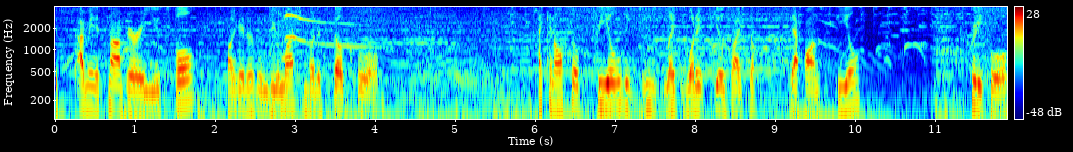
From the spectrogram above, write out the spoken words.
it's, I mean, it's not very useful, like, it doesn't do much, but it's still cool. I can also feel the, like, what it feels like to step on steel. Pretty cool.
